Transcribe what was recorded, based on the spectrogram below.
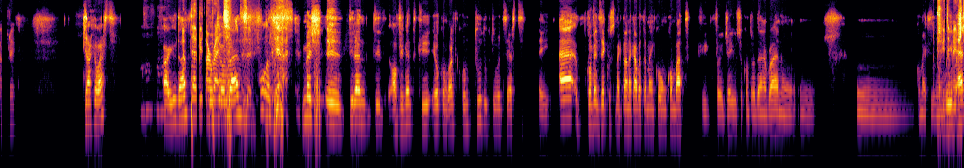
É um. Já acabaste? Are you done? O. Mas, eh, tirando, ti- obviamente que eu concordo com tudo o que tu disseste aí. Ah, convém dizer que o SmackDown acaba também com um combate que que foi o Jey Uso contra o Daniel Bryan, um, um, um- como é que se diz? Um rematch.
